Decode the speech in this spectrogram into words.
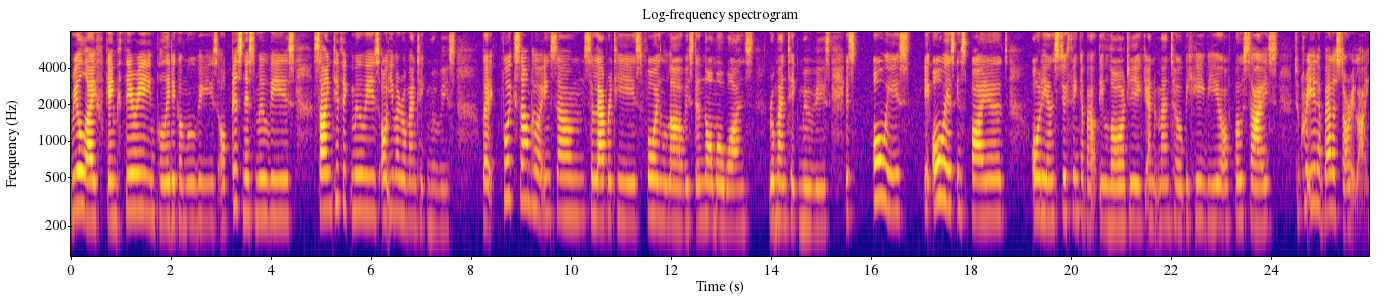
real life game theory in political movies or business movies, scientific movies, or even romantic movies. Like, for example, in some celebrities fall in love with the normal ones, romantic movies. It's always it always inspired audience to think about the logic and mental behavior of both sides to create a better storyline.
